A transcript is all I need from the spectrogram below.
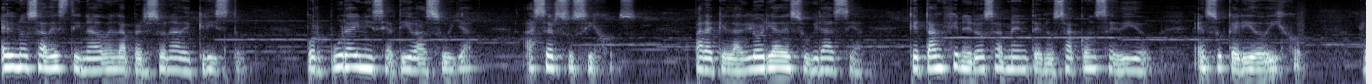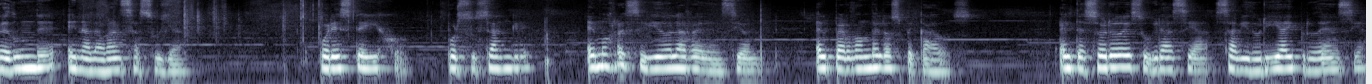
Él nos ha destinado en la persona de Cristo, por pura iniciativa suya, a ser sus hijos para que la gloria de su gracia, que tan generosamente nos ha concedido en su querido Hijo, redunde en alabanza suya. Por este Hijo, por su sangre, hemos recibido la redención, el perdón de los pecados. El tesoro de su gracia, sabiduría y prudencia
